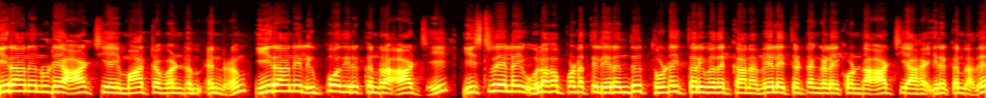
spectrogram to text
ஈரானினுடைய ஆட்சியை மாற்ற வேண்டும் என்றும் ஈரானில் இப்போது இருக்கின்ற ஆட்சி இஸ்ரேலை உலகப்படத்தில் இருந்து துடைத்தறிவதற்கான வேலை திட்டங்களை கொண்ட ஆட்சியாக இருக்கின்றது.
